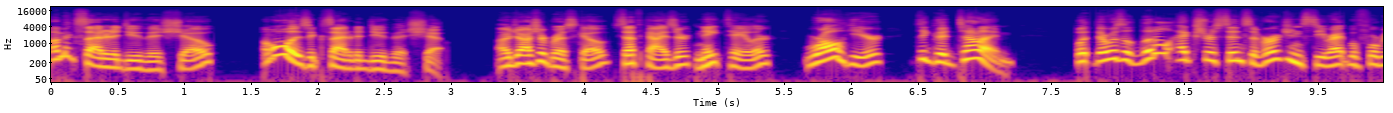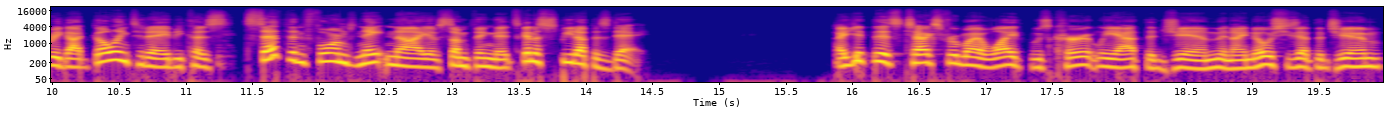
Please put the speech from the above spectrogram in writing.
I'm excited to do this show. I'm always excited to do this show. I'm Joshua Brisco, Seth Keysor, Nate Taylor. We're all here. It's a good time. But there was a little extra sense of urgency right before we got going today because Seth informed Nate and I of something that's going to speed up his day. I get this text from my wife who's currently at the gym, and I know she's at the gym.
